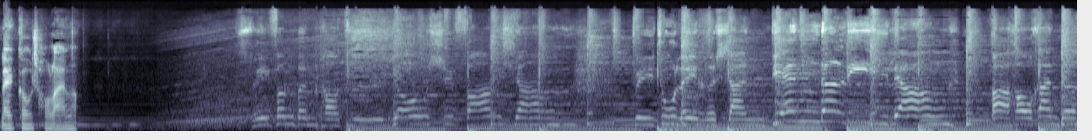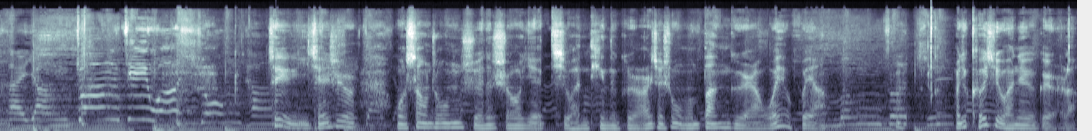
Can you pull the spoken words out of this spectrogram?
来，高潮来了。随风奔跑，自由是方向，追逐雷和闪电的力量，把浩瀚的海洋装进我胸。这个以前是我上中学的时候也喜欢听的歌，而且是我们班歌啊，我也会啊，我就可喜欢这个歌了，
